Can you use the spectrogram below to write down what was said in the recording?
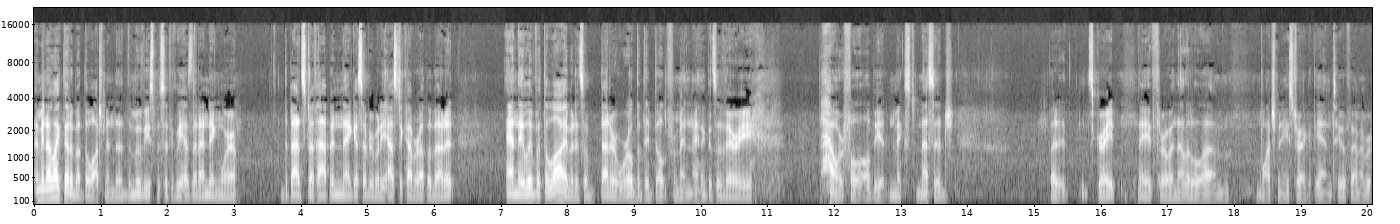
I mean, I like that about The Watchmen. The the movie specifically has that ending where the bad stuff happened. I guess everybody has to cover up about it, and they live with the lie. But it's a better world that they built from it, and I think that's a very powerful, albeit mixed message. But it, it's great. They throw in that little um, Watchmen Easter egg at the end too, if I remember.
